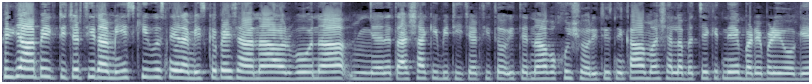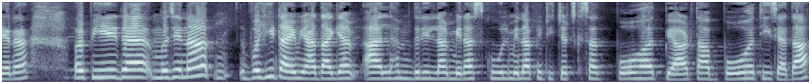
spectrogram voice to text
फिर यहाँ पे एक टीचर थी रमीज़ की, उसने रमीज़ को पहचाना और वो ना नताशा की भी टीचर थी तो इतना वो खुश हो रही थी, उसने कहा, माशाल्लाह, बच्चे कितने बड़े बड़े हो गए ना। और फिर मुझे ना वही टाइम याद आ गया, अल्हम्दुलिल्लाह, मेरा स्कूल में ना अपने टीचर्स के साथ बहुत प्यार था, बहुत ही ज़्यादा।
